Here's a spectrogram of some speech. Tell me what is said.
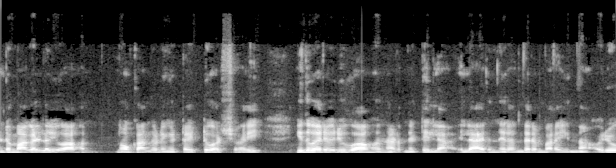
എന്റെ മകളുടെ വിവാഹം നോക്കാൻ തുടങ്ങിയിട്ട് എട്ട് വർഷമായി. ഇതുവരെ ഒരു വിവാഹവും നടന്നിട്ടില്ല. എല്ലാവരും നിരന്തരം പറയുന്ന ഒരു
